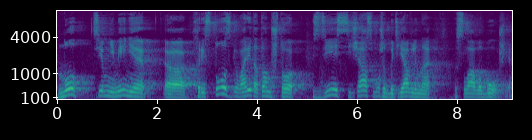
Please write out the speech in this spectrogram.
но тем не менее, э, Христос говорит о том, что здесь, сейчас может быть явлена слава Божья.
